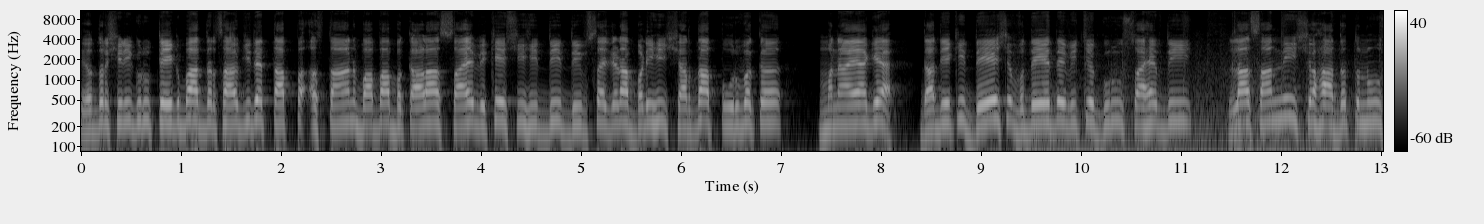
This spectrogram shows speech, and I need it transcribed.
ਤੇ ਉਧਰ ਸ੍ਰੀ ਗੁਰੂ ਤੇਗ ਬਹਾਦਰ ਸਾਹਿਬ ਜੀ ਦੇ ਤਪ ਅਸਥਾਨ ਬਾਬਾ ਬਕਾਲਾ ਸਾਹਿਬ ਵਿਖੇ ਸ਼ਹੀਦੀ ਦਿਵਸ ਹੈ, ਜਿਹੜਾ ਬੜੀ ਹੀ ਸ਼ਰਧਾ ਪੂਰਵਕ ਮਨਾਇਆ ਗਿਆ। ਦਾਦੀ ਕਿ ਦੇਸ਼ ਵਿਦੇਸ਼ ਦੇ ਵਿੱਚ ਗੁਰੂ ਸਾਹਿਬ ਦੀ ਲਾਸਾਨੀ ਸ਼ਹਾਦਤ ਨੂੰ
